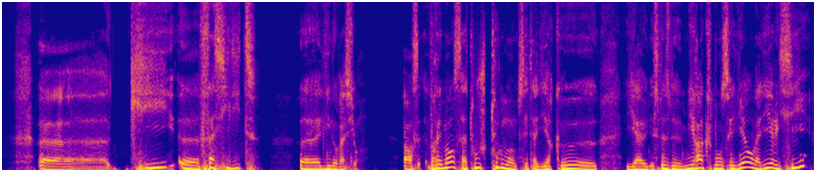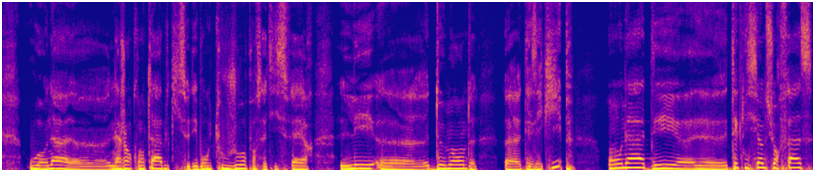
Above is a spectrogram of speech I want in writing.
euh, qui euh, facilite euh, l'innovation. Alors vraiment, ça touche tout le monde. C'est-à-dire que il y a une espèce de miracle montséllien, on va dire ici, où on a un agent comptable qui se débrouille toujours pour satisfaire les demandes des équipes. On a des techniciens de surface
